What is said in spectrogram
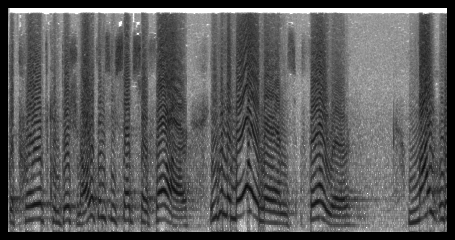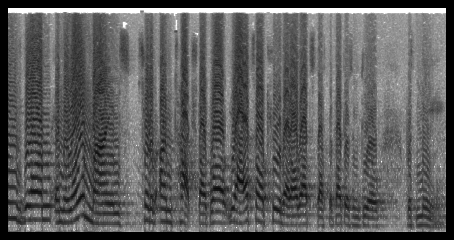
depraved condition, all the things he said so far, even the moral man's failure, might leave them in their own minds sort of untouched. Like, well, yeah, that's all true about all that stuff, but that doesn't deal with me.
